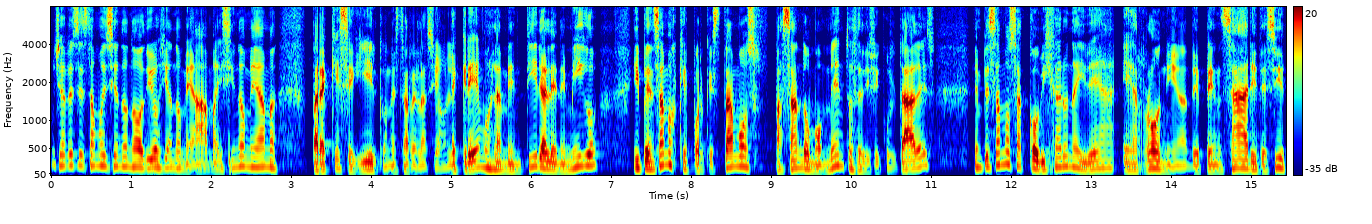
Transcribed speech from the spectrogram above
Muchas veces estamos diciendo, no, Dios ya no me ama. Y si no me ama, ¿para qué seguir con esta relación? Le creemos la mentira al enemigo y pensamos que porque estamos pasando momentos de dificultades, empezamos a cobijar una idea errónea de pensar y decir,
